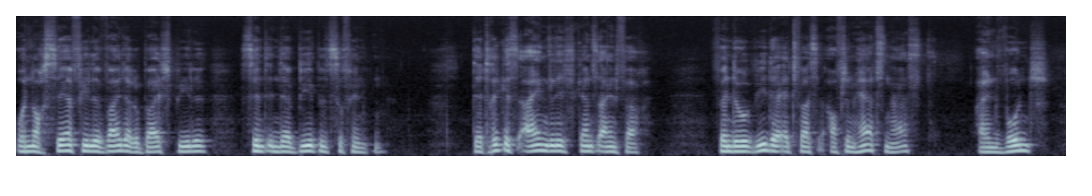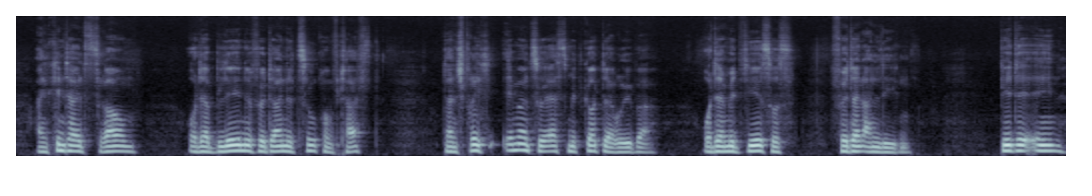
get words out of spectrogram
Und noch sehr viele weitere Beispiele sind in der Bibel zu finden. Der Trick ist eigentlich ganz einfach. Wenn du wieder etwas auf dem Herzen hast, einen Wunsch, einen Kindheitstraum oder Pläne für deine Zukunft hast, dann sprich immer zuerst mit Gott darüber oder mit Jesus für dein Anliegen. Bitte ihn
